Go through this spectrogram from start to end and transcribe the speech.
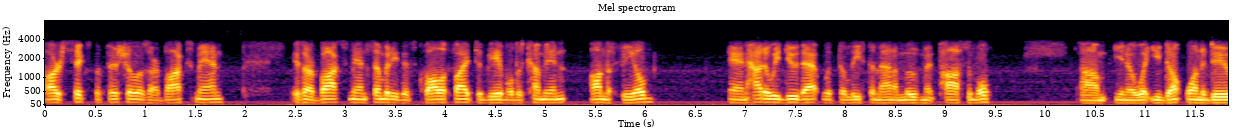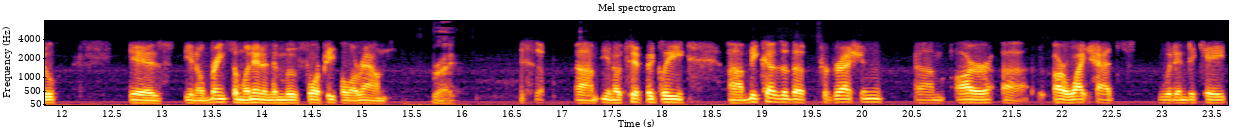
our sixth official is our box man. Is our box man somebody that's qualified to be able to come in on the field? And how do we do that with the least amount of movement possible? Um, you know, what you don't want to do is, you know, bring someone in and then move four people around. Right. So, um, you know, typically uh, because of the progression, um, our uh, our white hats would indicate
